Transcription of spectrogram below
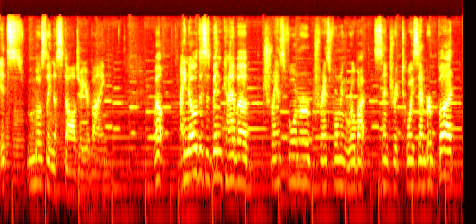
it's mostly nostalgia you're buying. Well, I know this has been kind of a Transformer, transforming robot-centric toy Toycember, but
